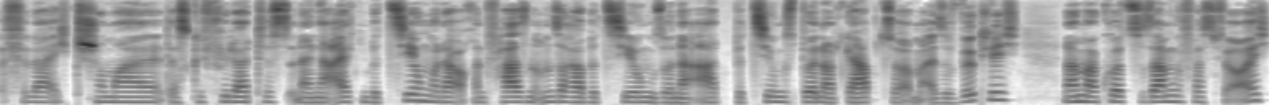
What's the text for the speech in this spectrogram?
vielleicht schon mal das Gefühl hattest, in einer alten Beziehung oder auch in Phasen unserer Beziehung so eine Art Beziehungsburnout gehabt zu haben. Also wirklich, nochmal kurz zusammengefasst für euch,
